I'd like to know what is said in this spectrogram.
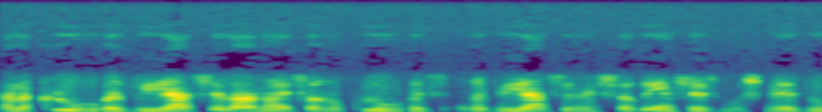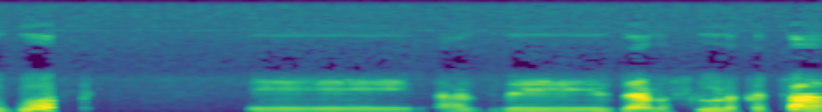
על הכלוב רבייה שלנו. יש לנו כלוב רבייה של נשרים שיש בו שני זוגות. אה, אז אה, זה המסלול הקצר,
